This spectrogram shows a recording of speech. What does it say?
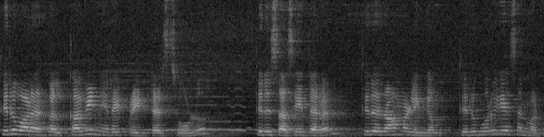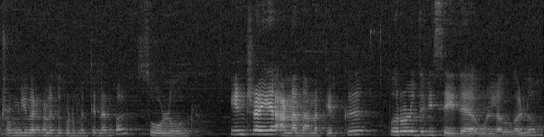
திருவாளர்கள் கவி நிறை பிரிண்டர் சூலூர் திரு சசிதரன் திரு ராமலிங்கம் திரு முருகேசன் மற்றும் இவர்களது குடும்பத்தினர்கள் சூலூர். இன்றைய அன்னதானத்திற்கு பொருளுதவி செய்த உள்ளங்களும்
